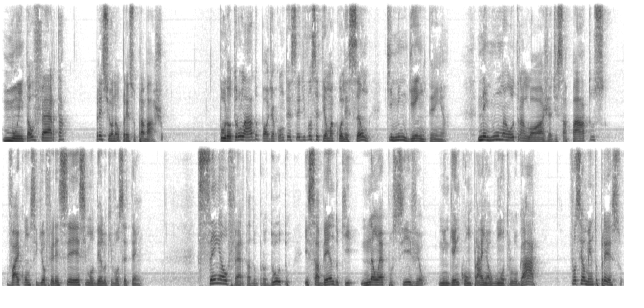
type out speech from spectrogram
Muita oferta pressiona o preço para baixo. Por outro lado, pode acontecer de você ter uma coleção que ninguém tenha. Nenhuma outra loja de sapatos vai conseguir oferecer esse modelo que você tem. Sem a oferta do produto e sabendo que não é possível ninguém comprar em algum outro lugar, você aumenta o preço.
